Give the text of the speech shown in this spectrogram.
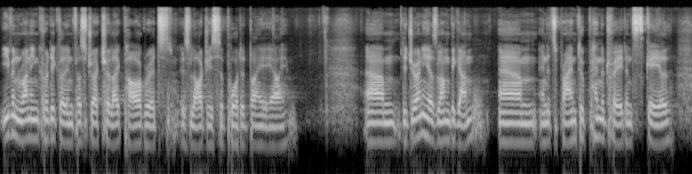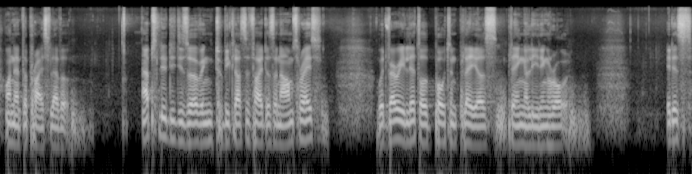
Even running critical infrastructure like power grids is largely supported by AI. Um, the journey has long begun, um, and it's primed to penetrate and scale on enterprise level. Absolutely deserving to be classified as an arms race, with very little potent players playing a leading role. It is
